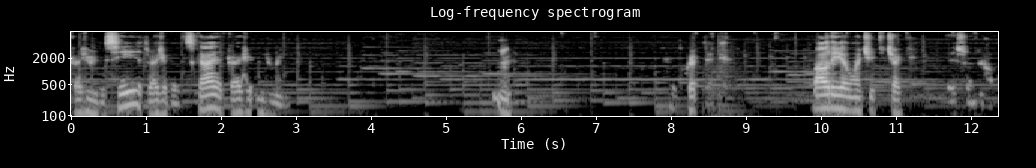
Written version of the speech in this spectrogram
treasure in the sea, a treasure above the sky, a treasure in the rain. Hmm. Cryptic. Bowdy, I want you to check this one out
